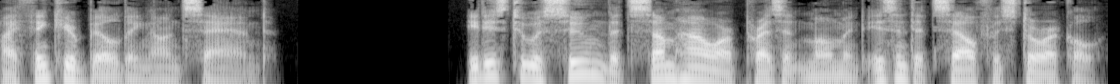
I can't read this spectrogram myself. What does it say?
I think you're building on sand. It is to assume that somehow our present moment isn't itself historical,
